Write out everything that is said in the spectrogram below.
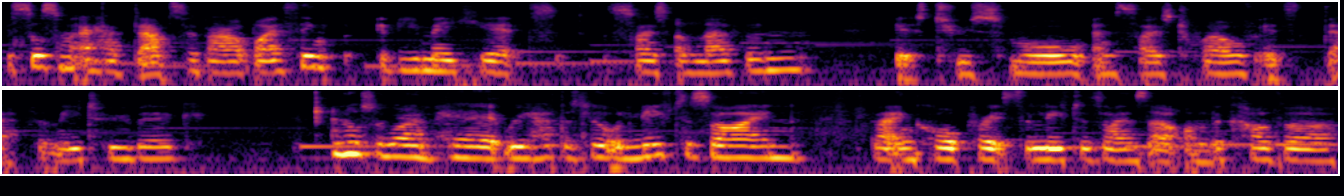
It's still something I have doubts about, but I think if you make it size 11, it's too small, and size 12, it's definitely too big. And also while I'm here, we have this little leaf design that incorporates the leaf designs that are on the cover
